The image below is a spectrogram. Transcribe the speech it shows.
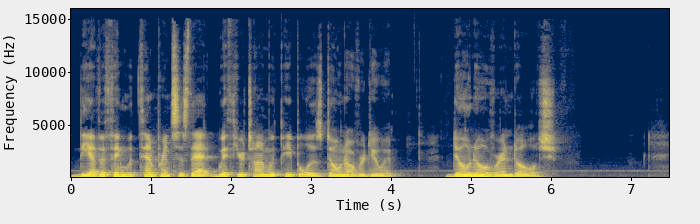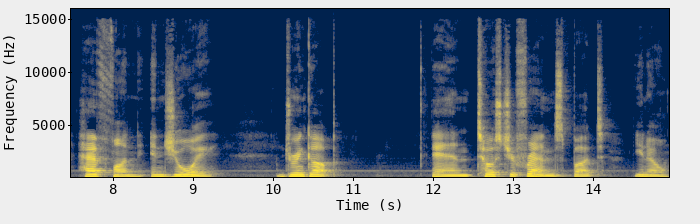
The other thing with temperance is that with your time with people is don't overdo it. Don't overindulge have fun, enjoy, drink up, and toast your friends, but you know,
